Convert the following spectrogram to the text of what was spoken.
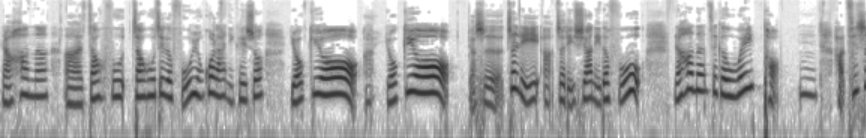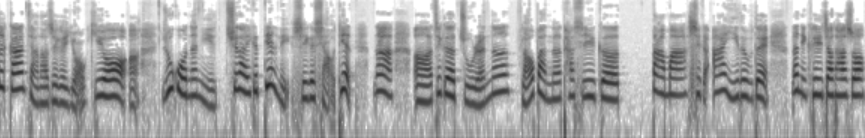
然后呢啊招呼招呼这个服务员过来你可以说 yoyo 啊 yoyo 表示这里啊这里需要你的服务。然后呢这个 waiter 嗯，好，其实刚刚讲到这个 yogi 哦啊，如果呢你去到一个店里，是一个小店，那呃这个主人呢，老板呢，他是一个大妈，是一个阿姨，对不对？那你可以叫他说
